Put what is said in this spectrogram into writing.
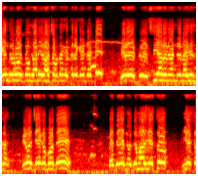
కేంద్ర ప్రభుత్వం కానీ రాష్ట్ర ప్రభుత్వం వ్యతిరేకం ఏంటంటే మీరు ఎఫ్సీఆర్ లైసెన్స్ రినోల్ చేయకపోతే పెద్ద ఎత్తున ఉద్యమాలు చేస్తూ ఈ యొక్క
